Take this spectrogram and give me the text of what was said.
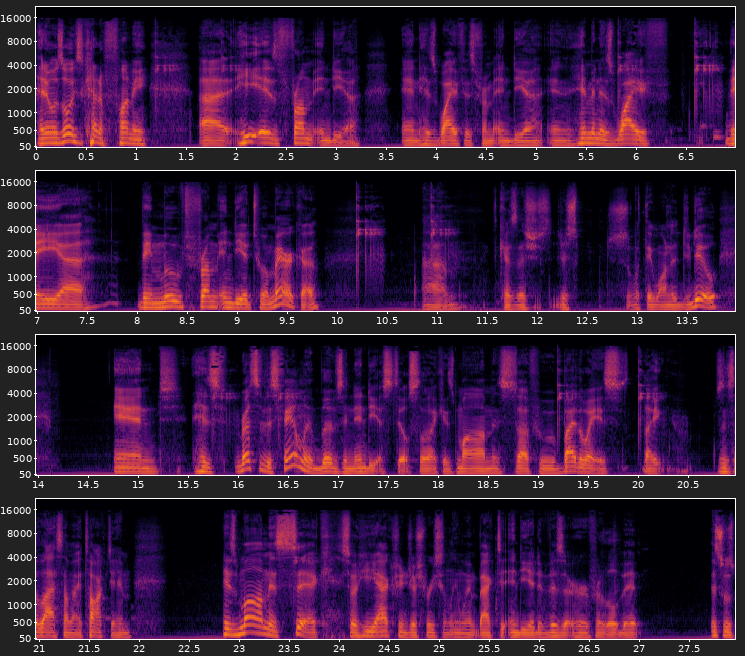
And it was always kind of funny uh, he is from India, and his wife is from India, and him and his wife, they uh, they moved from India to America, um, because that's just, just, just what they wanted to do. and his rest of his family lives in India still. So like his mom and stuff, who by the way is like since the last time I talked to him, his mom is sick, so he actually just recently went back to India to visit her for a little bit. This was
